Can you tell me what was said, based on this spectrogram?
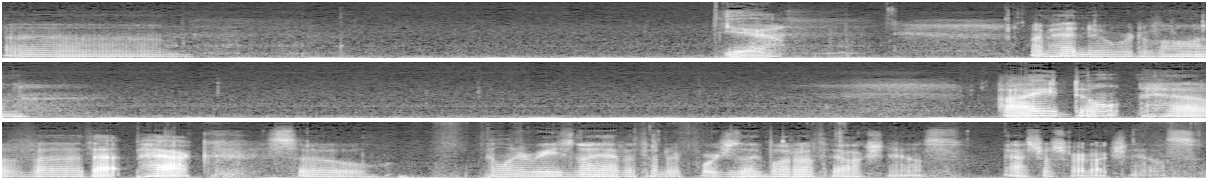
Um, yeah. I'm heading over to VoN. I don't have uh, that pack, so the only reason I have a Thunder Forge is I bought it off the auction house, Astral Shard auction house.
